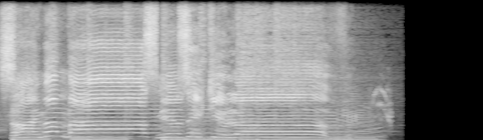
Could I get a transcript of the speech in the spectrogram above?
Simon Mas, music you love.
